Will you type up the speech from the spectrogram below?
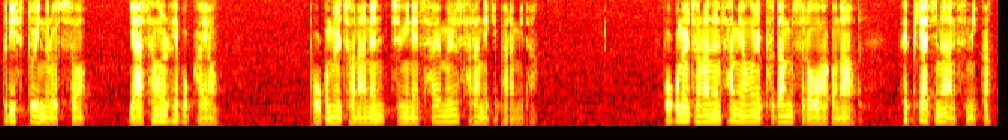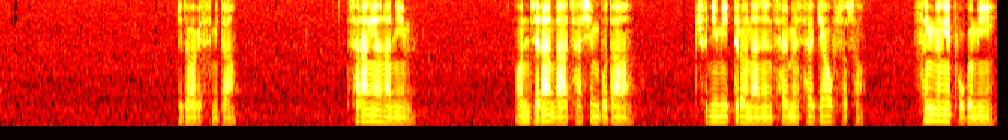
그리스도인으로서 야성을 회복하여 복음을 전하는 증인의 삶을 살아내기 바랍니다. 복음을 전하는 사명을 부담스러워하거나 회피하지는 않습니까? 기도하겠습니다. 사랑의 하나님, 언제나 나 자신보다 주님이 드러나는 삶을 살게 하옵소서. 생명의 복음이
